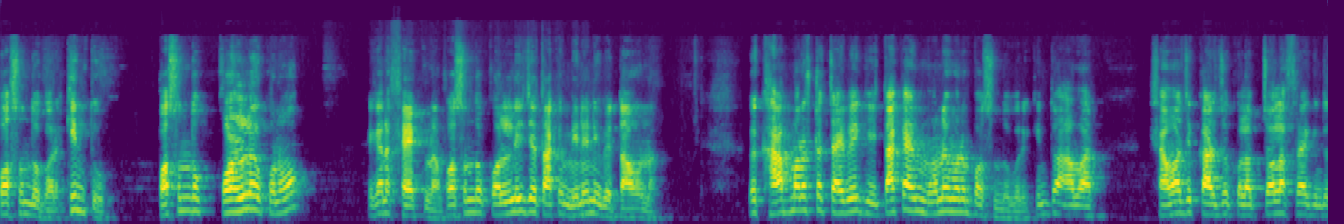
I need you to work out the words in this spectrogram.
পছন্দ করে। কিন্তু পছন্দ করলেও কোনো এখানে ফ্যাক্ট না। পছন্দ করলেই যে তাকে মেনে নিবে তাও না। ওই খারাপ মানুষটা চাইবে কি? তাকে আমি মনে, মনে পছন্দ করি। কিন্তু আমার সামাজিক কার্যকলাপ চলাফেরা কিন্তু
